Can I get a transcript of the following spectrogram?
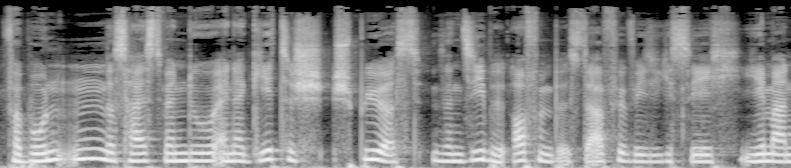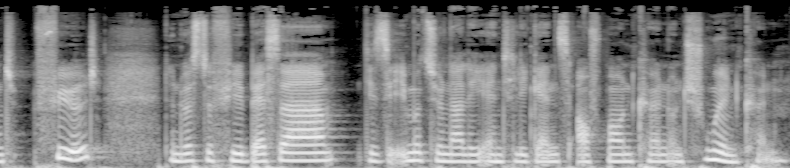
verbunden. Das heißt, wenn du energetisch spürst, sensibel, offen bist dafür, wie sich jemand fühlt, dann wirst du viel besser diese emotionale Intelligenz aufbauen können und schulen können.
